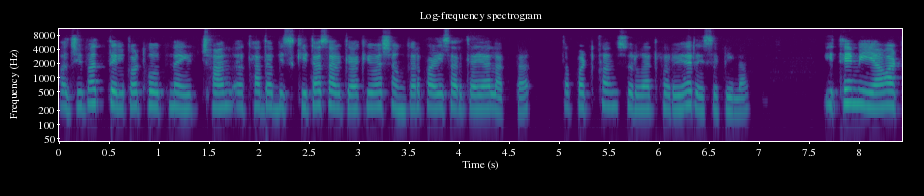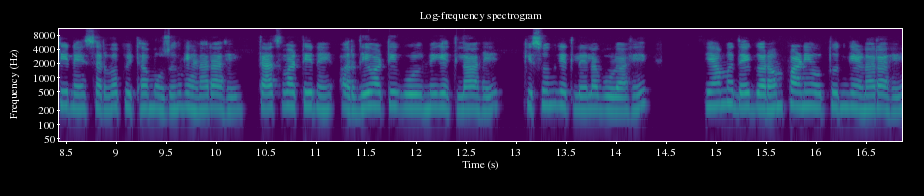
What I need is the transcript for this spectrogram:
अजिबात तेलकट होत नाही छान एखाद्या बिस्किटासारख्या किंवा शंकरपाळीसारख्या या लागतात. तर पटकन सुरुवात करूया रेसिपीला. इथे मी या वाटीने सर्व पिठं मोजून घेणार आहे. त्याच वाटीने अर्धी वाटी गूळ मी घेतला आहे. किसून घेतलेला गूळ आहे. यामध्ये गरम पाणी ओतून घेणार आहे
